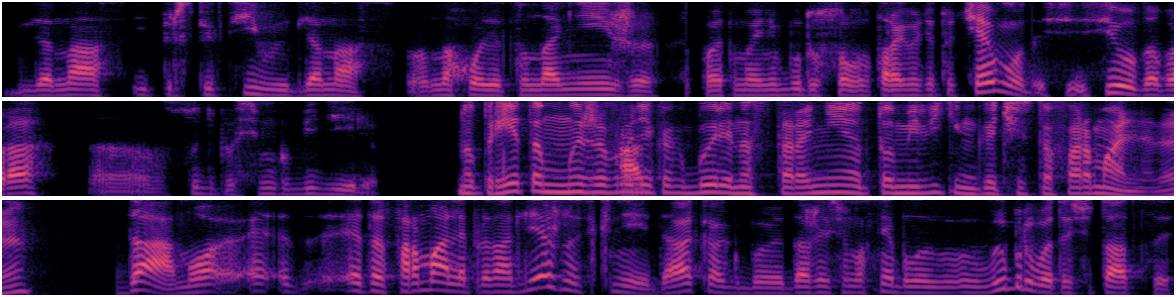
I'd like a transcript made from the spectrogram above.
для нас, и перспективы для нас находятся на ней же. Поэтому я не буду снова затрагивать эту тему. Силы добра, э, судя по всему, победили. Но при этом мы же вроде а... как были на стороне Томми Викинга чисто формально, да? Да, но э, э, это формальная принадлежность к ней, да, как бы, даже если у нас не было выбора в этой ситуации,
